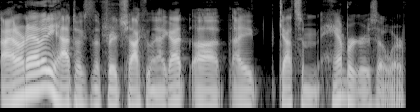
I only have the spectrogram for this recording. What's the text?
I don't have any hot dogs in the fridge. Shockingly, I got uh, I got some hamburgers that were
